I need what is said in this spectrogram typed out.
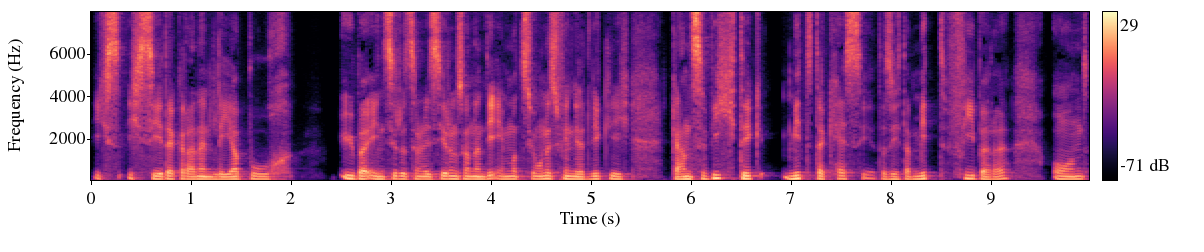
ich, ich sehe da gerade ein Lehrbuch über Institutionalisierung, sondern die Emotion ist, finde ich, halt wirklich ganz wichtig mit der Cassie, dass ich da mitfiebere und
